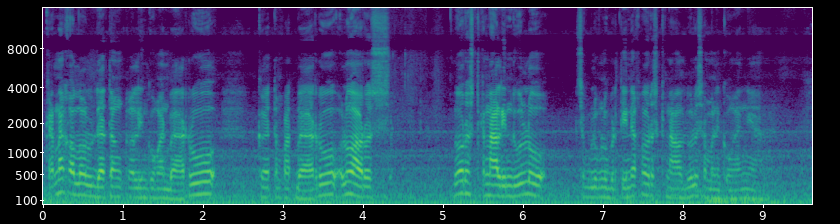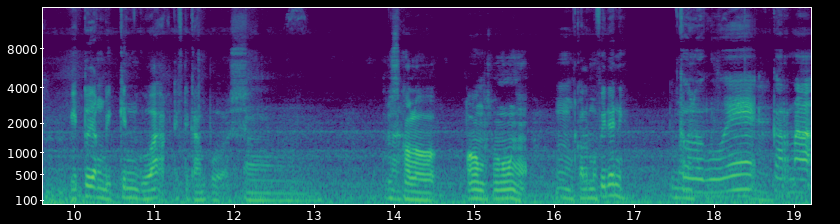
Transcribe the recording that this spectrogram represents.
karena kalau lu datang ke lingkungan baru ke tempat baru lu harus lu harus kenalin dulu. Sebelum lu bertindak lu harus kenal dulu sama lingkungannya. Itu yang bikin gua aktif di kampus. Hmm. Terus kalau Oh, mau ngomong ya? hmm, kalau mau video nih gimana? Kalau gue karena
